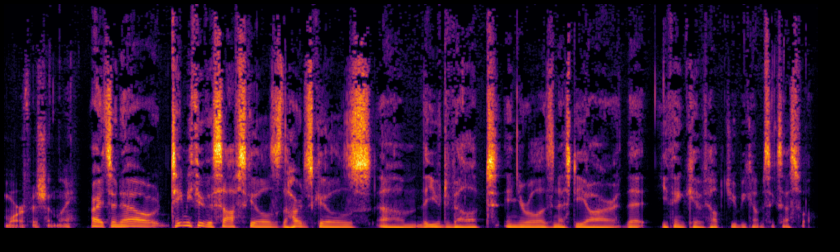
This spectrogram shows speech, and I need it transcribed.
more efficiently. All right. So now take me through the soft skills, the hard skills um, that you've developed in your role as an SDR that you think have helped you become successful.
